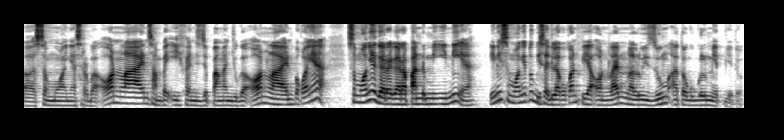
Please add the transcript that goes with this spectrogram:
uh, semuanya serba online, sampai event di Jepangan juga online. Pokoknya semuanya gara-gara pandemi ini ya. Ini semuanya tuh bisa dilakukan via online melalui Zoom atau Google Meet gitu.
